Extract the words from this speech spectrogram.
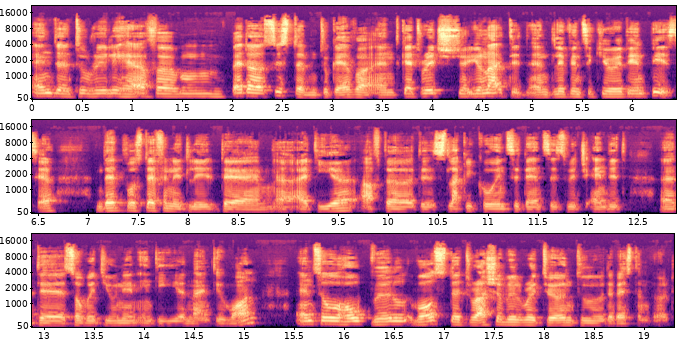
and uh, to really have a um, better system together and get rich united and live in security and peace. Yeah, that was definitely the um, uh, idea after these lucky coincidences which ended uh, the Soviet Union in the year 91. And so hope will was that Russia will return to the Western world.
